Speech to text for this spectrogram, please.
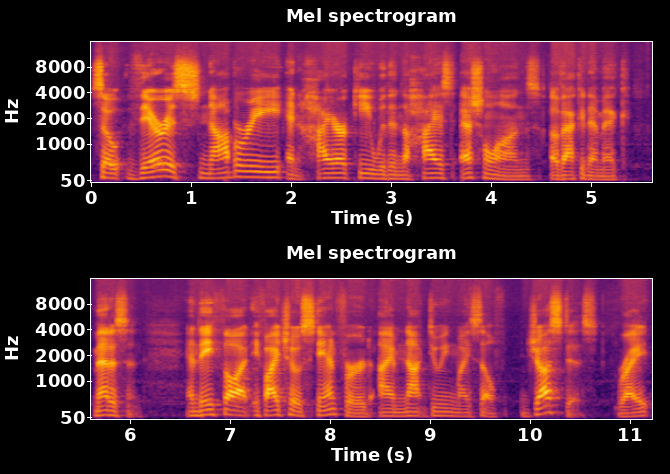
So there is snobbery and hierarchy within the highest echelons of academic medicine. And they thought if I chose Stanford, I'm not doing myself justice, right?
